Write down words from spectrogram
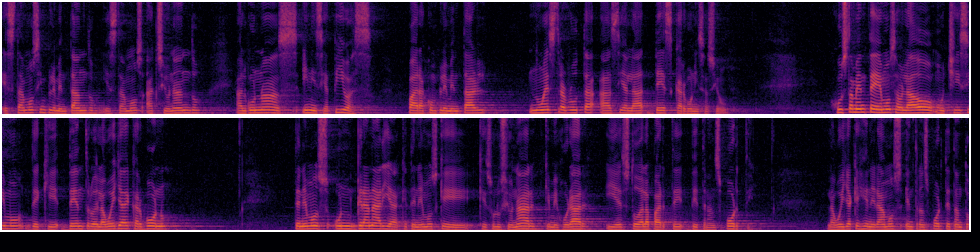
Estamos implementando y estamos accionando algunas iniciativas para complementar nuestra ruta hacia la descarbonización. Justamente hemos hablado muchísimo de que dentro de la huella de carbono tenemos un gran área que tenemos que, solucionar, que mejorar, y es toda la parte de transporte. La huella que generamos en transporte, tanto,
